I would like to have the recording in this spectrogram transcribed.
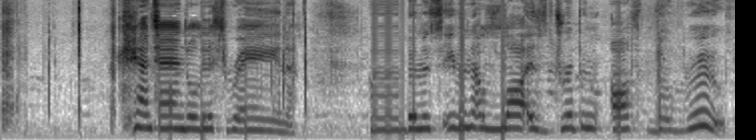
I can't handle this rain. Goodness, even a lot is dripping off the roof.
